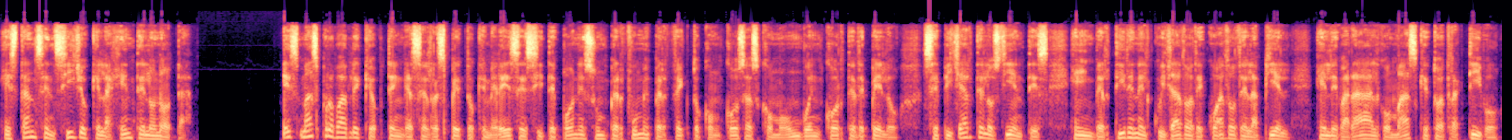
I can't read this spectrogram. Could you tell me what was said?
es tan sencillo que la gente lo nota. Es más probable que obtengas el respeto que mereces si te pones un perfume perfecto con cosas como un buen corte de pelo, cepillarte los dientes e invertir en el cuidado adecuado de la piel, elevará algo más que tu atractivo,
